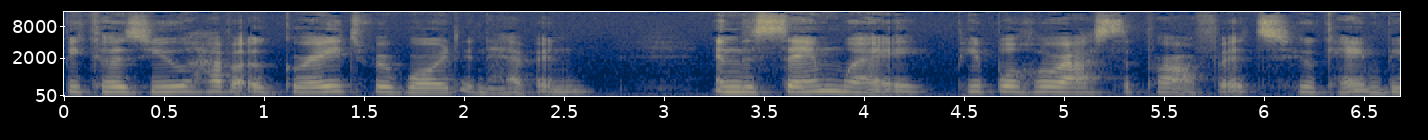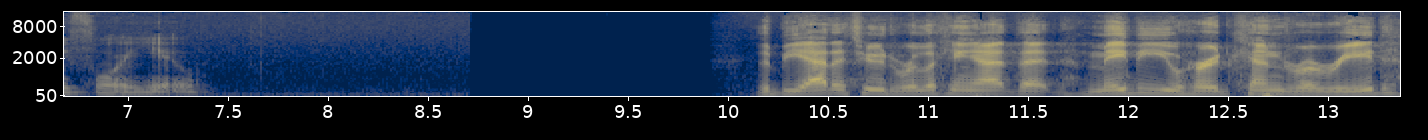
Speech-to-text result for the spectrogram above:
because you have a great reward in heaven. In the same way, people harass the prophets who came before you. The beatitude we're looking at that maybe you heard Kendra read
